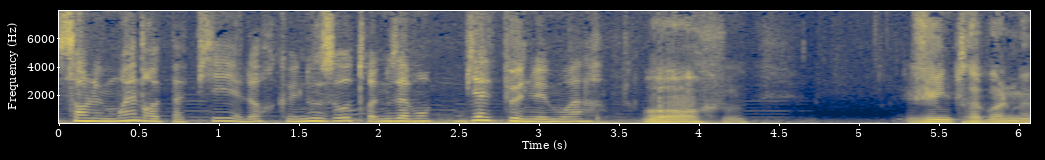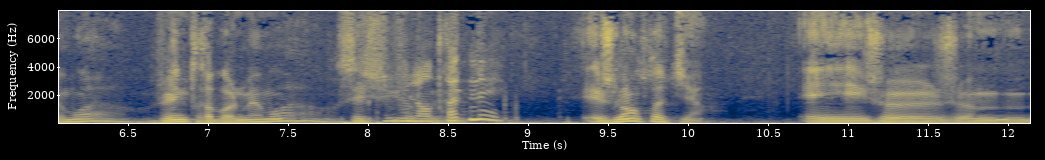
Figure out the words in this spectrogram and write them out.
sans le moindre papier, alors que nous autres, nous avons bien peu de mémoire. Oh, J'ai une très bonne mémoire. J'ai une très bonne mémoire, c'est sûr. Vous l'entretenez? Et je l'entretiens. Et je, je,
